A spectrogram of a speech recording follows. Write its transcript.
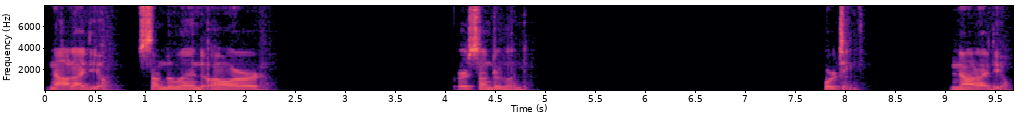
Not ideal. Sunderland are. Where's Sunderland? 14th. Not ideal.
